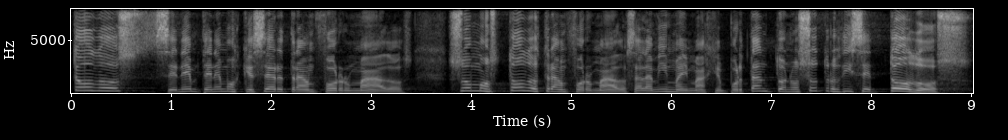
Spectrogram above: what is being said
Todos tenemos que ser transformados. Somos todos transformados a la misma imagen. Por tanto, nosotros dice todos.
